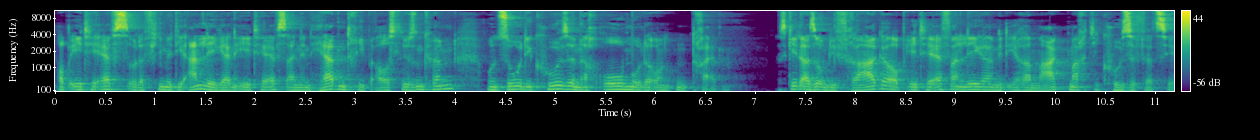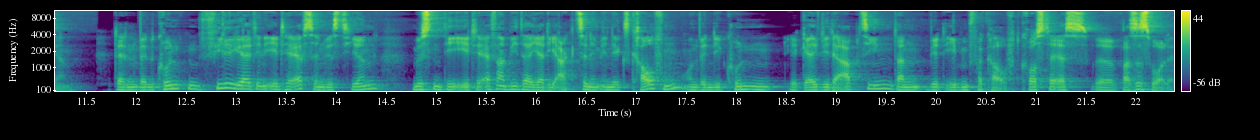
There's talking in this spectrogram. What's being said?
ob ETFs oder vielmehr die Anleger in ETFs einen Herdentrieb auslösen können und so die Kurse nach oben oder unten treiben. Es geht also um die Frage, ob ETF-Anleger mit ihrer Marktmacht die Kurse verzehren. Denn wenn Kunden viel Geld in ETFs investieren, müssen die ETF-Anbieter ja die Aktien im Index kaufen und wenn die Kunden ihr Geld wieder abziehen, dann wird eben verkauft, koste es, äh, was es wolle.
